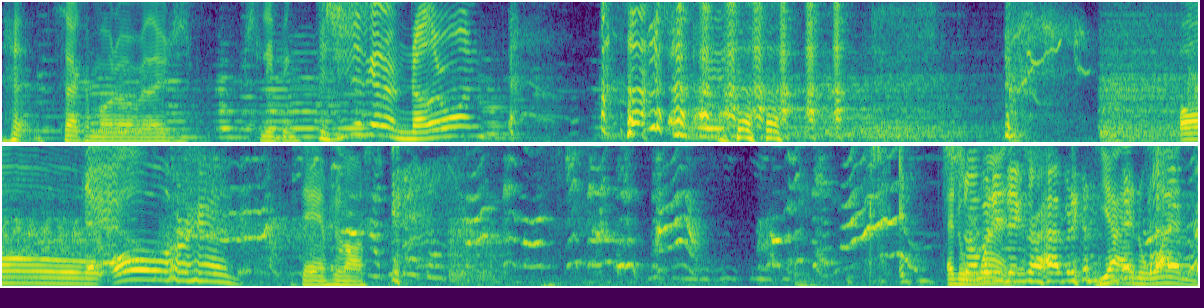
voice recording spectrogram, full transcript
Sakamoto over there just sleeping. Did she just get another one? she did. oh, Damn. oh, her hand. Damn, she lost. and so when? many things are happening at the yeah, same and time. when?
